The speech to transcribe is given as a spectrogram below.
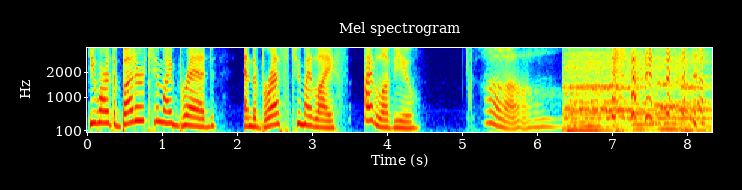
You are the butter to my bread and the breath to my life. I love you. Oh.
